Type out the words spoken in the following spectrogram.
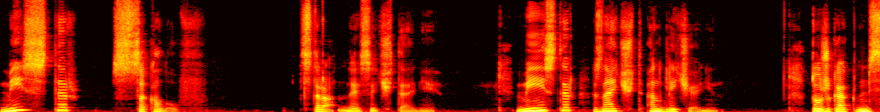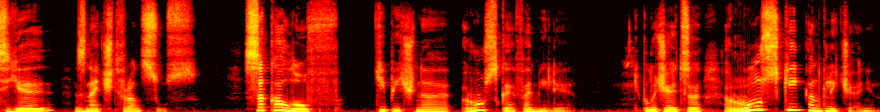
Мистер Соколов. Странное сочетание. Мистер значит англичанин. Тоже как мсье значит француз. Соколов типичная русская фамилия. Получается русский англичанин.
